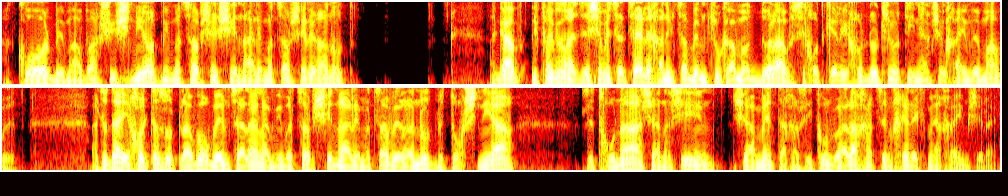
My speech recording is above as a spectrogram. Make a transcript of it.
הכל במעבר של שניות ממצב של שינה למצב של ערנות. אגב, לפעמים זה שמצלצל לך נמצא במצוקה מאוד גדולה, ושיחות כאלה יכולות להיות עניין של חיים ומוות. אתה יודע, היכולת הזאת לעבור באמצע הלילה ממצב שינה למצב ערנות בתוך שנייה, זו תכונה שאנשים, שהמתח, הסיכון והלחץ הם חלק מהחיים שלהם.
